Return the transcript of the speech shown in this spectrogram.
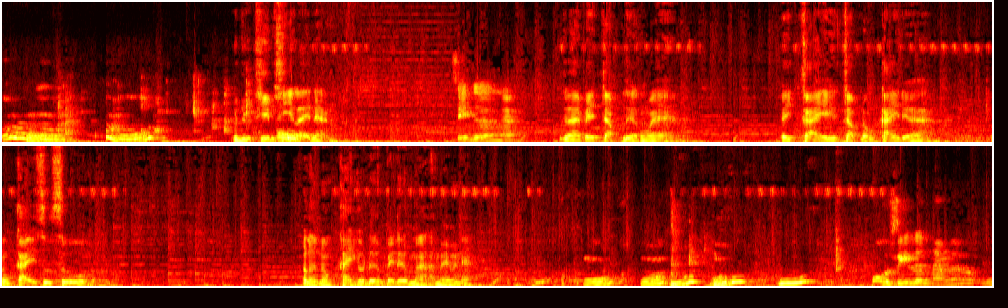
อืมหูมันอยู่ทีมสีอะไรเนี่ย สีเหลืองอะจะได้ไปจับเหลืองไว้ ไปไก่จับน้องไก่เดี๋ยวาน้องไก่สู้ๆเอาแล้วน้องไก่ก็เดินไปเดินมาทำไมวะเนี่ยหูหูหูหูหูหูสีเหลืองนำแล้วหู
